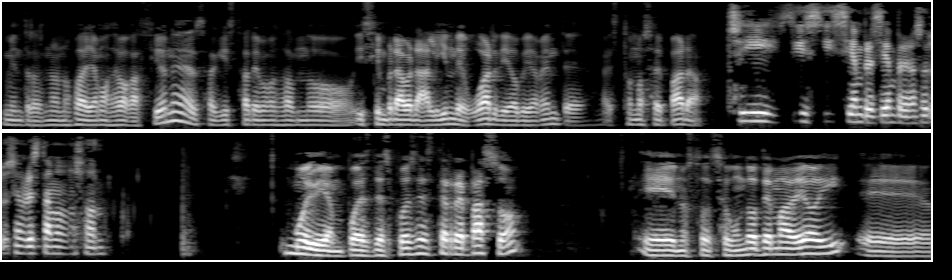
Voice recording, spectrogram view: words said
mientras no nos vayamos de vacaciones, aquí estaremos dando. Y siempre habrá alguien de guardia, obviamente. Esto no se para. Sí, sí, sí, siempre, siempre. Nosotros siempre estamos on. Muy bien, pues después de este repaso, eh, nuestro segundo tema de hoy eh,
